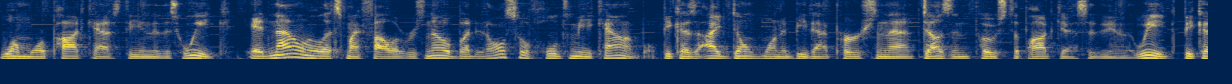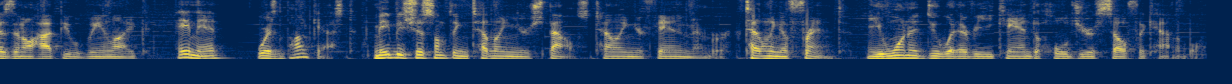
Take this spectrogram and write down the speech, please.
one more podcast at the end of this week, it not only lets my followers know, but it also holds me accountable because I don't wanna be that person that doesn't post the podcast at the end of the week because then I'll have people being like, hey man, Where's the podcast? Maybe it's just something telling your spouse, telling your family member, telling a friend. You want to do whatever you can to hold yourself accountable.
